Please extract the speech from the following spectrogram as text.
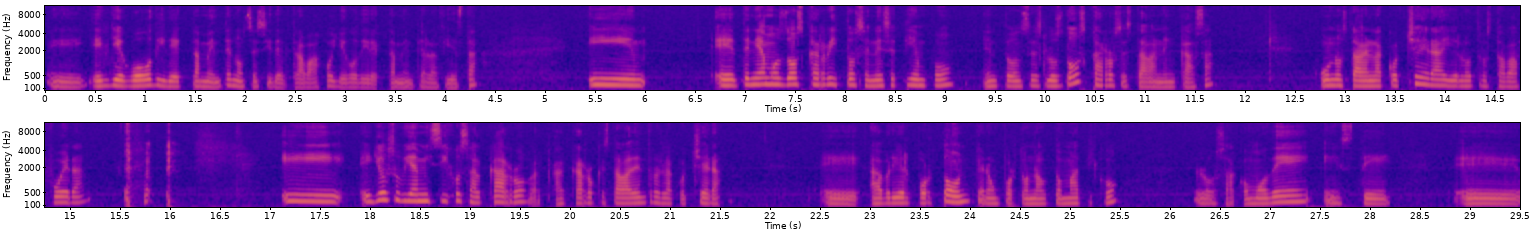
eh, él llegó directamente, no sé si del trabajo, llegó directamente a la fiesta y eh, teníamos dos carritos en ese tiempo, entonces los dos carros estaban en casa. Uno estaba en la cochera y el otro estaba afuera. y, yo subí a mis hijos al carro, al, carro que estaba dentro de la cochera. Eh, abrí el portón, que era un portón automático. Los acomodé, este, eh,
